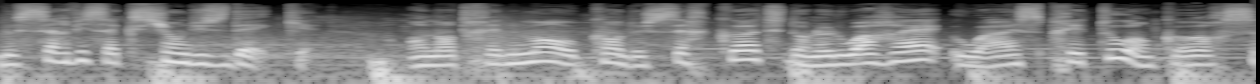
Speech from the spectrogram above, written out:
le service action du SDEC. En entraînement au camp de Sercotte dans le Loiret ou à Aspreto en Corse,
